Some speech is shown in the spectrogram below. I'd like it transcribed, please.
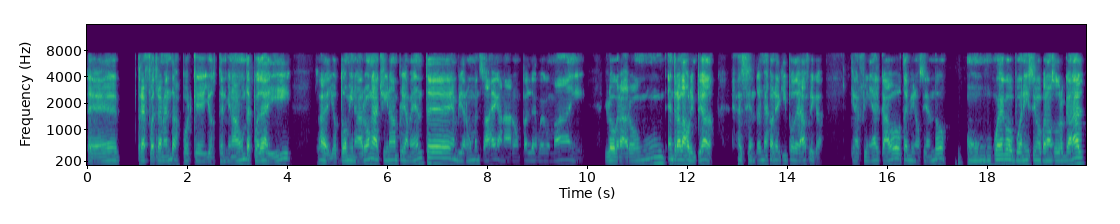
eh, fue tremenda, porque ellos terminaron después de ahí, ellos dominaron a China ampliamente, enviaron un mensaje, ganaron un par de juegos más y lograron entrar a las Olimpiadas, siendo el mejor equipo de África, al fin y al cabo terminó siendo un juego buenísimo para nosotros ganar.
